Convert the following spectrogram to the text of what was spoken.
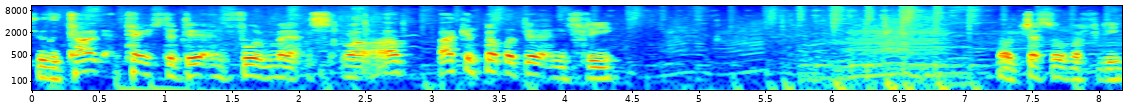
So the target times to do it in four minutes. Well, I'll, I can probably do it in three. Or just over three.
